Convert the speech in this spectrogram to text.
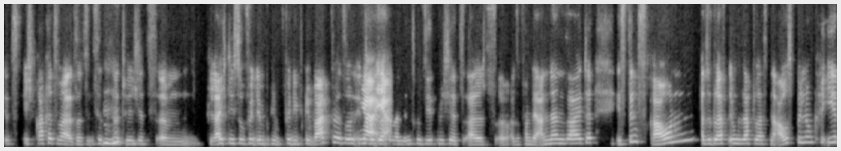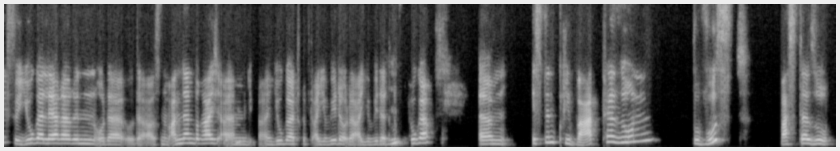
jetzt, ich frage jetzt mal, also das ist jetzt mhm. natürlich jetzt ähm, vielleicht nicht so für, den, für die Privatperson interessant, ja, ja. aber es interessiert mich jetzt als, äh, also von der anderen Seite. Ist denn Frauen, also du hast eben gesagt, du hast eine Ausbildung kreiert für Yoga-Lehrerinnen oder, oder aus einem anderen Bereich, mhm. ähm, Yoga trifft Ayurveda oder Ayurveda mhm. trifft Yoga. Ähm, ist denn Privatpersonen bewusst, was da so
